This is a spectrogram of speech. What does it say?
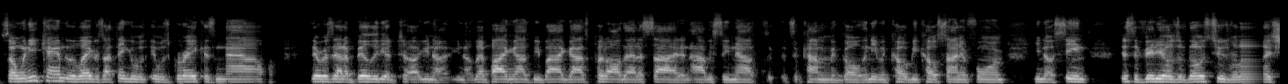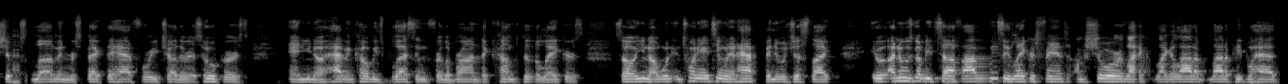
So when he came to the Lakers, I think it was it was great because now there was that ability to uh, you know you know let bygones be bygones, put all that aside, and obviously now it's a, it's a common goal. And even Kobe co-signing for him, you know, seeing just the videos of those two's relationships, love and respect they had for each other as hoopers, and you know having Kobe's blessing for LeBron to come to the Lakers. So you know when in 2018 when it happened, it was just like it, I knew it was going to be tough. Obviously, Lakers fans, I'm sure, like like a lot of a lot of people had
